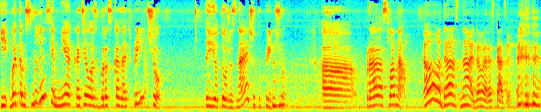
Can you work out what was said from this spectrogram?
И в этом смысле мне хотелось бы рассказать притчу. Ты ее тоже знаешь, эту притчу угу. а, про слона. О, да, знаю. Давай, рассказывай.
